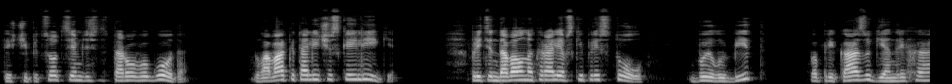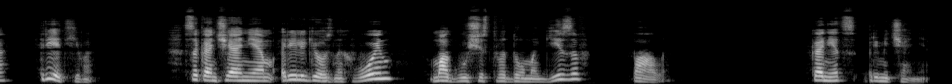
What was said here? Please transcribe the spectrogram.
1572 года, глава католической лиги, претендовал на королевский престол, был убит по приказу Генриха III. С окончанием религиозных войн могущество дома Гизов пало. Конец примечания.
